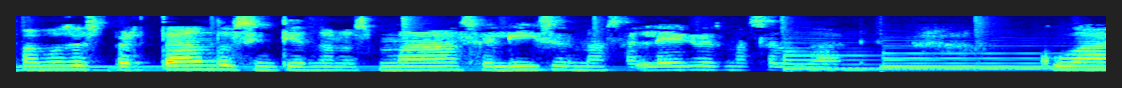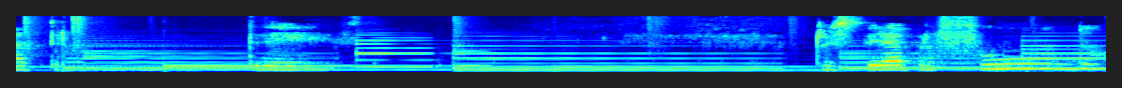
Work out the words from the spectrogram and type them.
Vamos despertando, sintiéndonos más felices, más alegres, más saludables. 4, 3. Respira profundo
